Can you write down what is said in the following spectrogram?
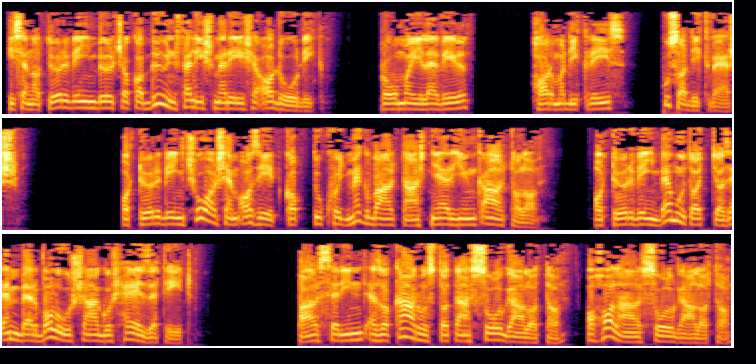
Hiszen a törvényből csak a bűn felismerése adódik. Római levél, harmadik rész, huszadik vers. A törvényt sohasem azért kaptuk, hogy megváltást nyerjünk általa. A törvény bemutatja az ember valóságos helyzetét. Pál szerint ez a kárhoztatás szolgálata, a halál szolgálata.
